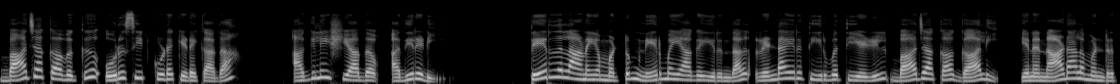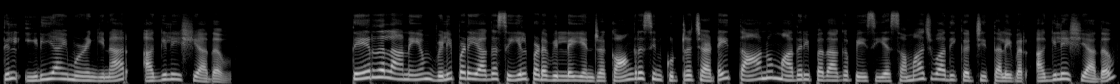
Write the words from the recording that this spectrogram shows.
பாஜகவுக்கு ஒரு சீட் கூட கிடைக்காதா? அகிலேஷ் யாதவ் அதிரடி. தேர்தல் ஆணையம் மட்டும் நேர்மையாக இருந்தால் ரெண்டாயிரத்தி இருபத்தி ஏழில் பாஜக காலி என நாடாளுமன்றத்தில் இடியாய் முழங்கினார் அகிலேஷ் யாதவ். தேர்தல் ஆணையம் வெளிப்படையாக செயல்படவில்லை என்ற காங்கிரசின் குற்றச்சாட்டை தானும் ஆதரிப்பதாக பேசிய சமாஜ்வாதி கட்சி தலைவர் அகிலேஷ் யாதவ்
